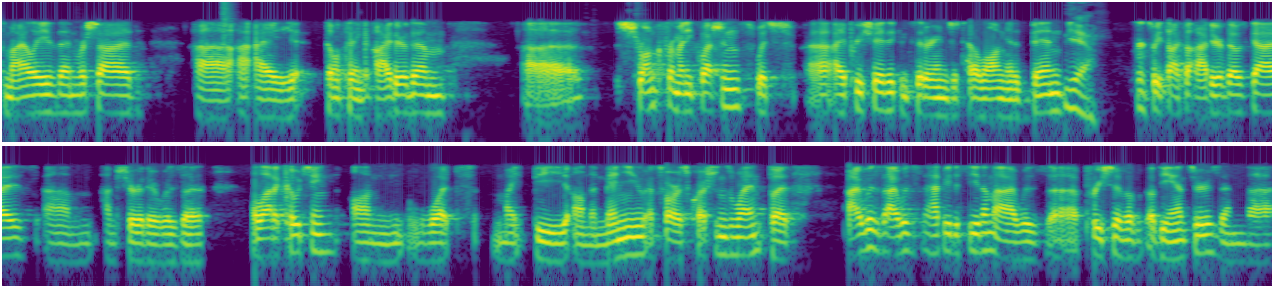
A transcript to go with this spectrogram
smiley than Rashad. Uh, I don't think either of them uh, shrunk from any questions, which uh, I appreciated considering just how long it has been. Yeah. Since we talked to either of those guys, um, I'm sure there was a, a lot of coaching on what might be on the menu as far as questions went. But I was I was happy to see them. I was uh, appreciative of, of the answers, and uh,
